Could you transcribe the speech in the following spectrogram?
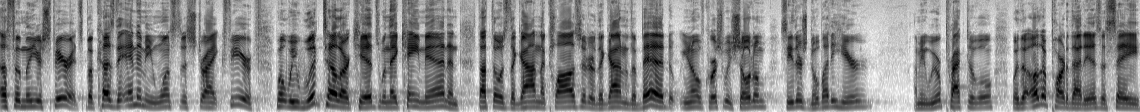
of familiar spirits, because the enemy wants to strike fear. What we would tell our kids when they came in and thought there was the guy in the closet or the guy under the bed, you know, of course, we showed them, see, there's nobody here. I mean, we were practical. But the other part of that is to say,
